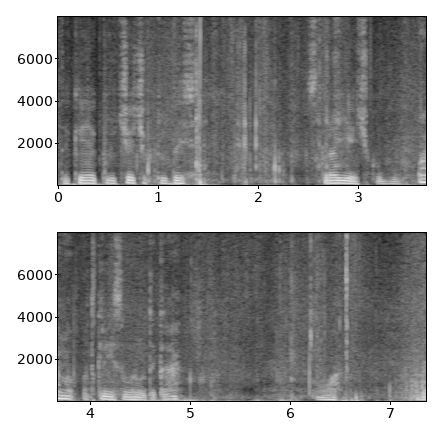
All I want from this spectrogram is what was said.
Таке як крючечок тут десь краєчку був. А ну, відкрий свого ротика. О, да,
